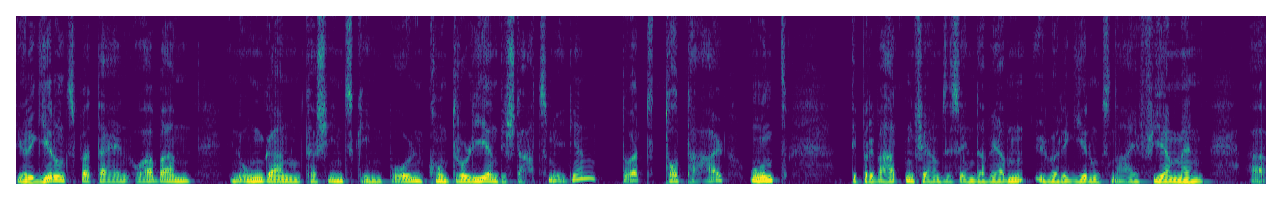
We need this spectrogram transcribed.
die Regierungsparteien Orban in Ungarn und Kaczynski in Polen kontrollieren die Staatsmedien dort total und die privaten Fernsehsender werden über regierungsnahe Firmen äh,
